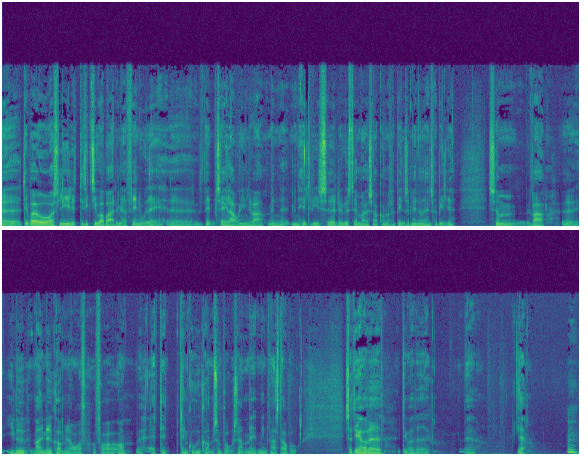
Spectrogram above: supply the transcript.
øh, det var jo også lige lidt detektivarbejde med at finde ud af, øh, hvem Talav egentlig var. Men, øh, men heldigvis øh, lykkedes det mig så at komme i forbindelse med noget af hans familie, som var øh, imøde, meget imødekommende over for, for om, øh, at den, den kunne udkomme som bog sammen med min fars dagbog. Så det har været, det har været øh, Mm.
